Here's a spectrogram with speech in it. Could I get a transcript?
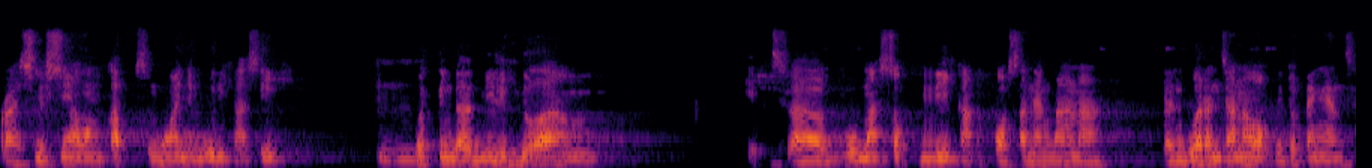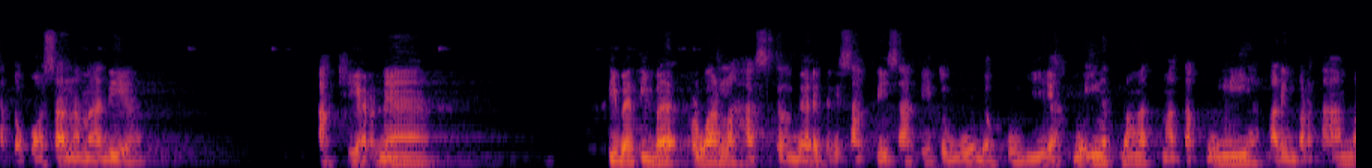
price listnya lengkap, semuanya gue dikasih. mm, Gue tinggal milih doang. gue masuk di kosan yang mana. Dan gue rencana waktu itu pengen satu kosan sama dia. Akhirnya tiba-tiba keluarlah hasil dari Trisakti. Saat itu gue udah kuliah. Gue inget banget mata kuliah paling pertama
